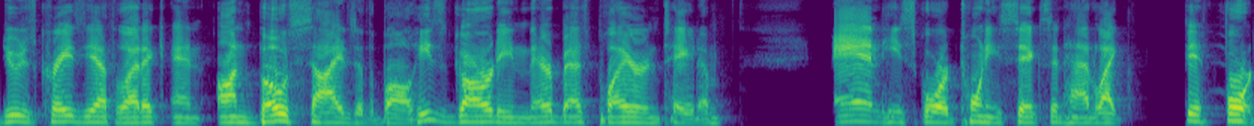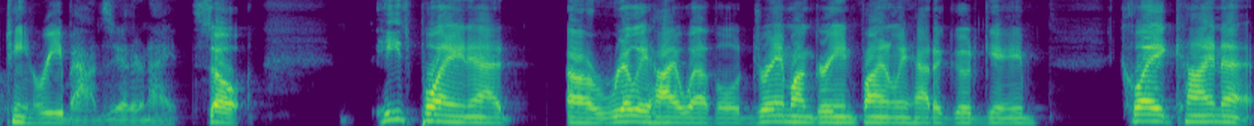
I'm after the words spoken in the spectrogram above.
Dude is crazy athletic, and on both sides of the ball, he's guarding their best player in Tatum, and he scored 26 and had like 14 rebounds the other night. So he's playing at a really high level. Draymond Green finally had a good game. Klay kind of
